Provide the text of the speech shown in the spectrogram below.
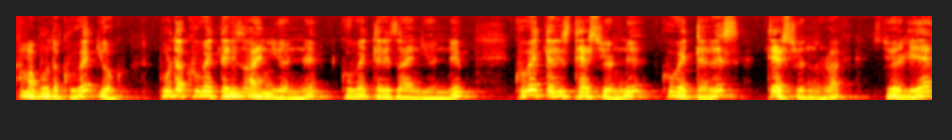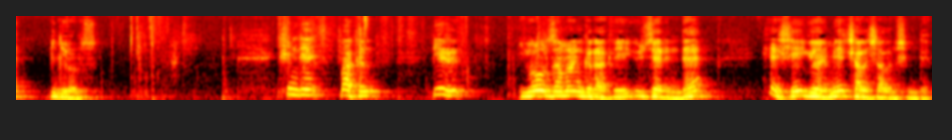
Ama burada kuvvet yok. Burada kuvvetle hız aynı yönlü. Kuvvetle hız aynı yönlü. Kuvvetle hız ters yönlü. Kuvvetle hız ters yönlü olarak söyleyebiliyoruz. Şimdi bakın bir yol zaman grafiği üzerinde her şeyi görmeye çalışalım şimdi.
